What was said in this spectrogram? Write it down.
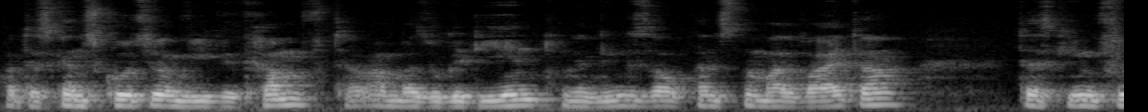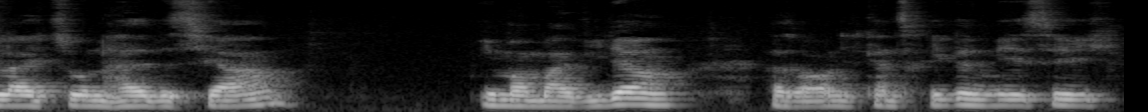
hat das ganz kurz irgendwie gekrampft, haben wir so gedehnt und dann ging es auch ganz normal weiter. Das ging vielleicht so ein halbes Jahr, immer mal wieder, also auch nicht ganz regelmäßig.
